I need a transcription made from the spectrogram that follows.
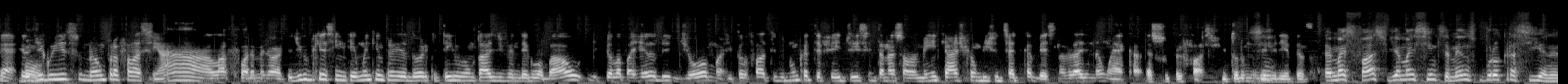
É, eu Bom. digo isso não para falar assim, ah, lá fora é melhor. Eu digo porque assim, tem muito empreendedor que tem vontade de vender global e pela barreira do idioma e pelo fato de nunca ter feito isso internacionalmente, acha que é um bicho de sete cabeças. Na verdade, não é, cara. É super fácil. E todo mundo Sim, deveria pensar. É mais fácil e é mais simples, é menos burocracia, né?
